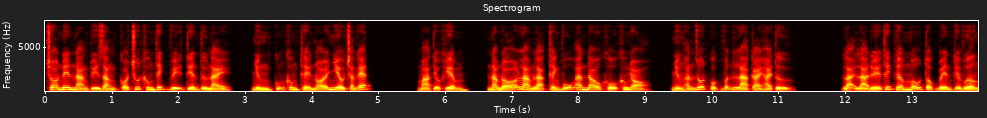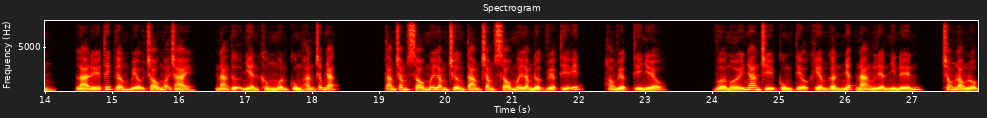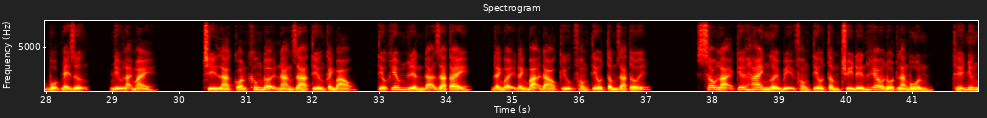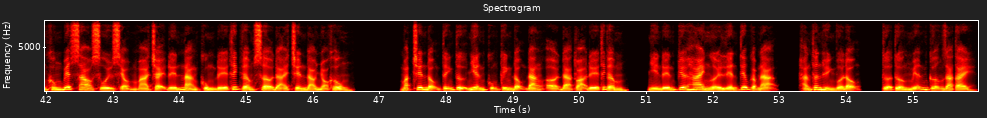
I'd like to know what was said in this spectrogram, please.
Cho nên nàng tuy rằng có chút không thích vị tiên tử này, nhưng cũng không thể nói nhiều chán ghét. Mà tiểu khiêm, năm đó làm lạc thanh vũ ăn đau khổ không nhỏ, nhưng hắn rốt cuộc vẫn là cái hải tử. Lại là đế thích âm mẫu tộc bên kia vương, là đế thích âm biểu cháu ngoại trai, nàng tự nhiên không muốn cùng hắn chấp nhận. 865 chương 865 được việc thì ít, hỏng việc thì nhiều. Vừa mới nhan chỉ cùng tiểu khiêm gần nhất nàng liền nhìn đến, trong lòng lột bộp nhảy dựng, nhíu lại mày. Chỉ là còn không đợi nàng ra tiếng cảnh báo, tiểu khiêm liền đã ra tay, đánh bậy đánh bạ đảo cứu phong tiêu tầm ra tới. Sau lại kia hai người bị phong tiêu tầm truy đến heo đột lang buồn, thế nhưng không biết sao xui xẻo mà chạy đến nàng cùng đế thích âm sở đái trên đảo nhỏ không. Mặt trên động tĩnh tự nhiên cũng kinh động đang ở đả tọa đế thích âm, nhìn đến kia hai người liên tiếp gặp nạn, hắn thân hình vừa động, tựa tưởng miễn cưỡng ra tay.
